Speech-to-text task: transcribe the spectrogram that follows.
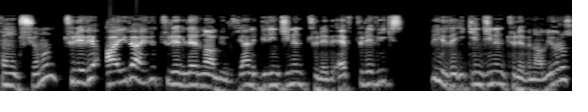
fonksiyonun türevi ayrı ayrı türevlerini alıyoruz. Yani birincinin türevi f türevi x, bir de ikincinin türevini alıyoruz.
